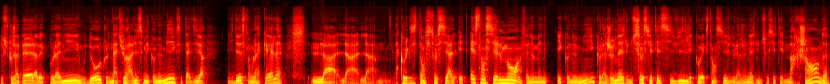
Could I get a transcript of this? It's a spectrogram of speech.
de ce que j'appelle avec Polanyi ou d'autres le naturalisme économique, c'est-à-dire l'idée selon laquelle la, la, la, coexistence sociale est essentiellement un phénomène économique, que la jeunesse d'une société civile est coextensive de la jeunesse d'une société marchande,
